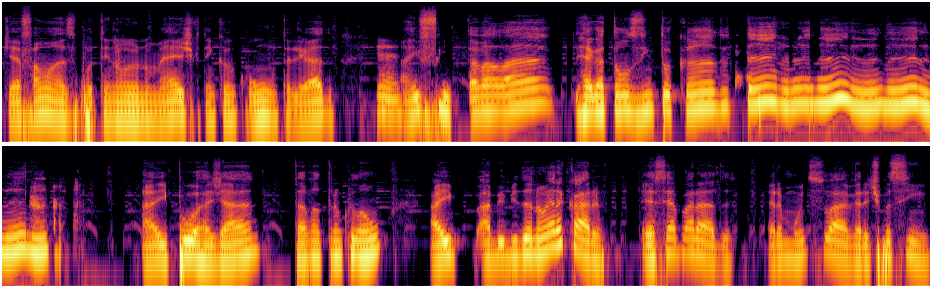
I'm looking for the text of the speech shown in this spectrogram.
que é famosa, pô. Tem no, no México, tem Cancún, tá ligado? Hum. Aí, enfim, tava lá, regatãozinho tocando. Aí, porra, já tava tranquilão. Aí a bebida não era cara. Essa é a parada. Era muito suave. Era tipo assim.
